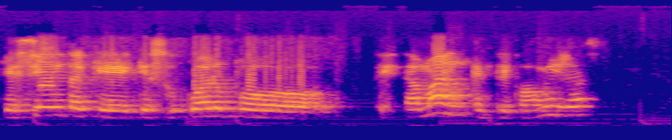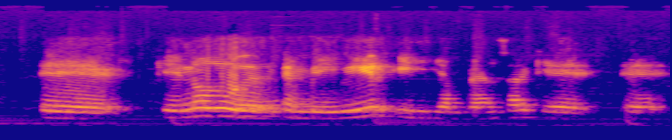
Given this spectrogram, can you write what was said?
que sienta que, su cuerpo está mal, entre comillas, eh, que no duden en vivir y en pensar que eh,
